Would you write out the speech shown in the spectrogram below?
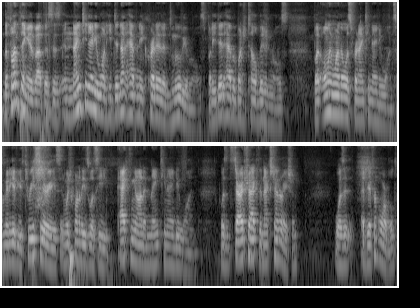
the fun thing about this is in 1991 he did not have any credited movie roles, but he did have a bunch of television roles. But only one of them was for 1991. So I'm going to give you three series, and which one of these was he acting on in 1991? Was it Star Trek: The Next Generation? Was it A Different World?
